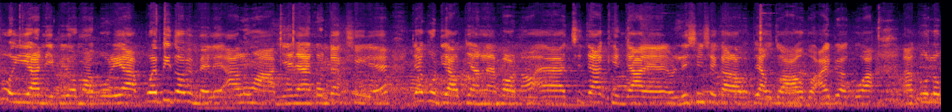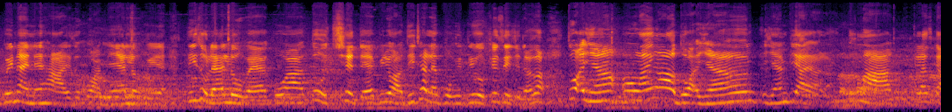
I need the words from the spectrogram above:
FOE ကနေပြီးတော့မှကိုရီးယားပွဲပြီးတော့ပြင်မယ်လေအားလုံးကအမြဲတမ်း contact ရှိတယ်တယောက်ကိုတယောက်ပြန်လန်ပေါ့နော်အဲချစ်ကြခင်ကြတယ် relationship ကတော့မပြောက်သွားဘူးပေါ့အဲ့အတွက်ကိုကကိုလုပ်ပေးနိုင်တဲ့ဟာတွေဆိုကိုကအမြဲလုပ်ပေးတယ်တီးဆိုလည်းအဲ့လိုပဲကိုကသူ့ကိုချစ်တယ်ပြီးတော့ဒီထက်လည်းပိုပြီးတီးကိုဖြစ်စေချင်တယ်ဆိုတော့သူကအရန် online ကတော့သူကအရန်အရန်ပြရတာသူ့မှာ class က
